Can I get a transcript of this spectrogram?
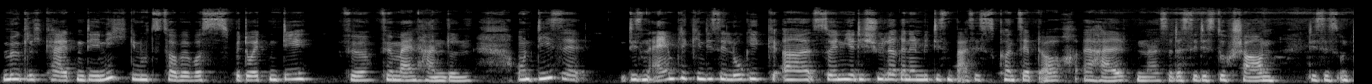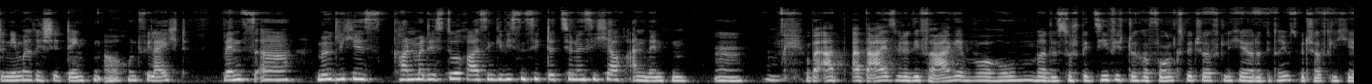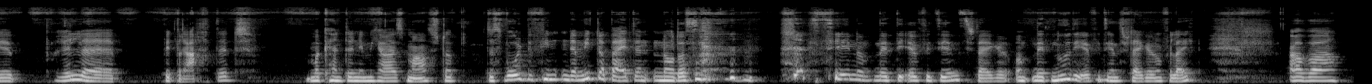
Möglichkeiten, die ich nicht genutzt habe? Was bedeuten die für, für mein Handeln? Und diese diesen Einblick in diese Logik äh, sollen ja die Schülerinnen mit diesem Basiskonzept auch erhalten, also dass sie das durchschauen, dieses unternehmerische Denken auch und vielleicht, wenn es äh, möglich ist, kann man das durchaus in gewissen Situationen sicher auch anwenden. Mhm. Mhm. Wobei auch, auch da ist wieder die Frage, warum man das so spezifisch durch eine volkswirtschaftliche oder betriebswirtschaftliche Brille betrachtet. Man könnte nämlich auch als Maßstab das Wohlbefinden der Mitarbeitenden oder so sehen und nicht die Effizienzsteigerung und nicht nur die Effizienzsteigerung vielleicht. Aber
